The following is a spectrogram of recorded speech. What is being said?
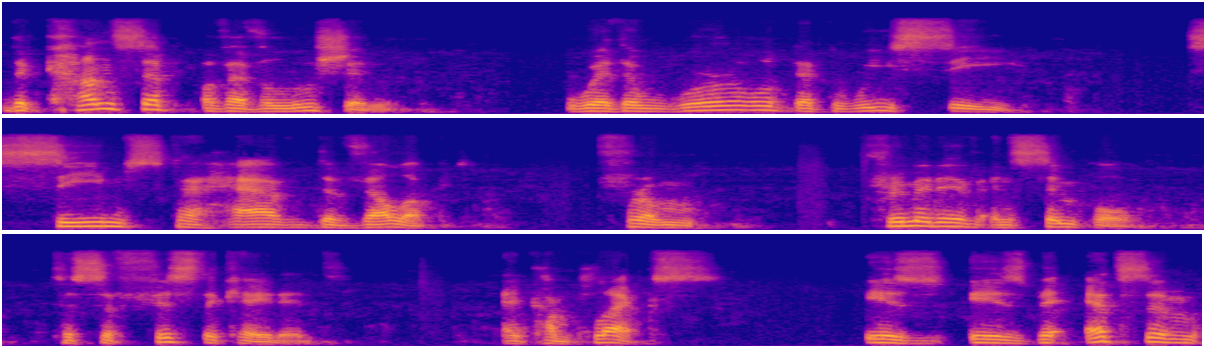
the concept of evolution, where the world that we see seems to have developed from primitive and simple to sophisticated and complex, is is be'etzim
